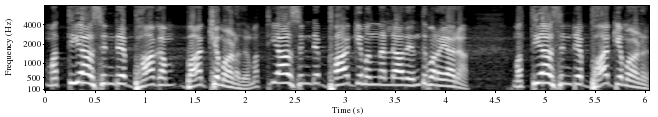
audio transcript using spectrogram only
മത്തിയാസിന്റെ ഭാഗം ഭാഗ്യമാണത്. മത്തിയാസിന്റെ ഭാഗ്യമെന്നല്ലാതെ എന്ത് പറയാനാ? മത്തിയാസിന്റെ ഭാഗ്യമാണ്.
